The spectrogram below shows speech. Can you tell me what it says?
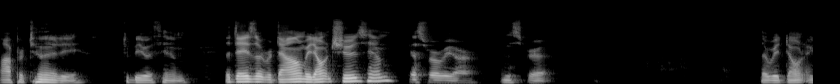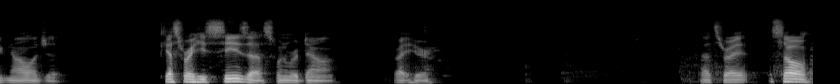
Opportunity to be with him. The days that we're down, we don't choose him, guess where we are in the spirit. That we don't acknowledge it. Guess where he sees us when we're down? Right here. That's right. So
